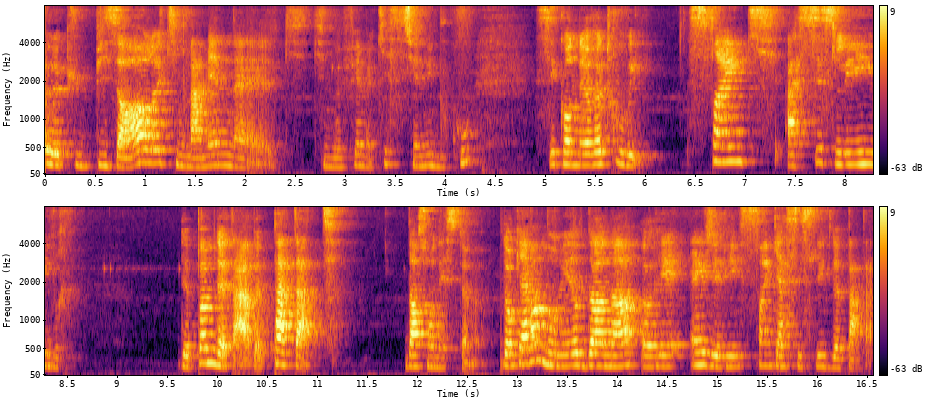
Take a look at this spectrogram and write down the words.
le plus bizarre qui m'amène, euh, qui, me fait me questionner beaucoup, c'est qu'on a retrouvé 5 à 6 livres de pommes de terre, de patates dans son estomac. Donc avant de mourir, Donna aurait ingéré 5 à 6 livres de patates.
